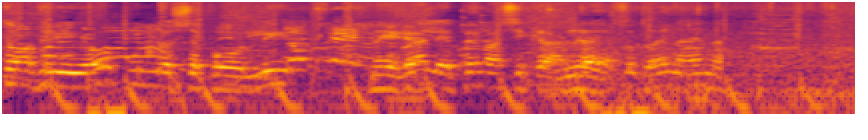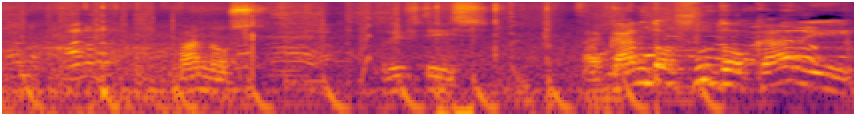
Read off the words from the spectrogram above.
το Ανδριόπουλο σε πολύ μεγάλη επέμβαση κρατάει αυτό το 1-1 Πάνος. Τρίφτης θα κάνει το σούτ το κάρι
